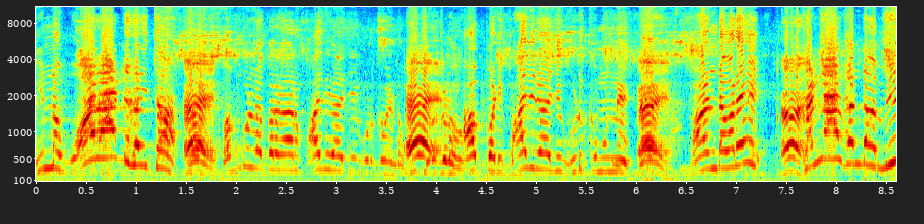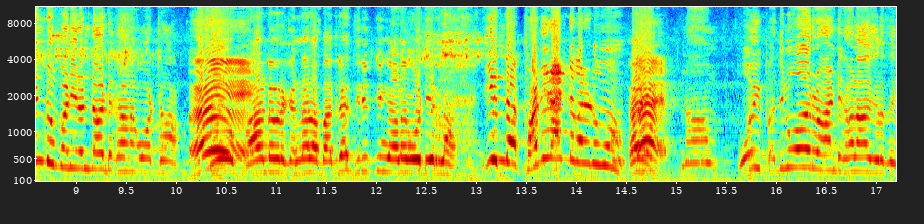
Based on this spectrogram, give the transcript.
இன்னும் ஓராண்டு கழித்தா. பங்குள்ள பிரகாரம் பாதிராஜ்யம் கொடுக்க வேண்டும். அப்படி பாதிராஜ்யம் கொடுக்க முன்னே. பாண்டவரை. கண்ணால் கண்டா மீண்டும் பனிரெண்டு ஆண்டு காண ஓட்டலாம். பாண்டவர் கண்ணால பாத்துட்டா திருப்பி காண ஓட்டிடலாம் இந்த பனிரெண்டு வருடமும். நாம் போய் பதினோரு ஆண்டு காலாகிறது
